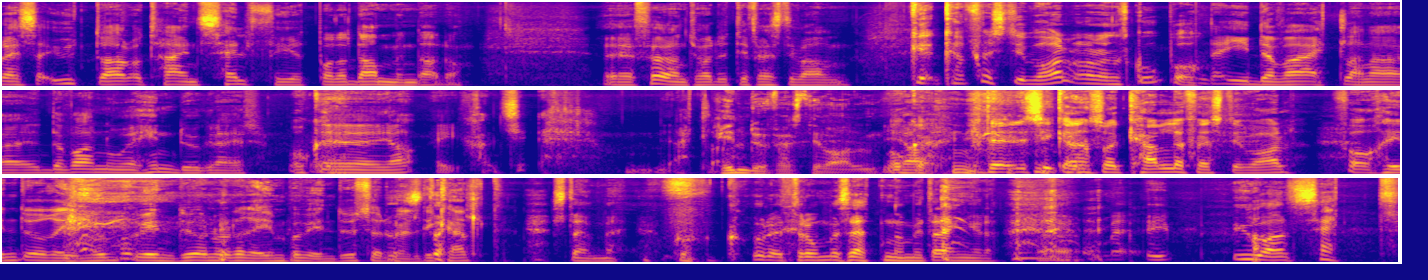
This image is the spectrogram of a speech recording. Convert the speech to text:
Reise ut der og ta en selfie på den dammen der, da. Eh, før han kjørte til festivalen. Hva festival var han sko på? Nei, det var et eller annet Det var noe hindugreier. Okay. Eh, ja, jeg kan ikke et eller. Hindufestivalen. Ja. Det er sikkert en sånn kald festival, for hinduer rimer på vinduet, og når det rimer på vinduet, så er det veldig kaldt. Stemmer. Hvor, er trommesetten når vi trenger det? Uansett,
